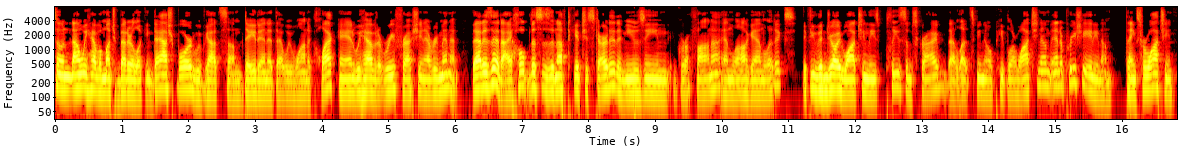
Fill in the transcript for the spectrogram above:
So now we have a much better looking dashboard. We've got some data in it that we want to collect and we have it refreshing every minute. That is it. I hope this is enough to get you started in using Grafana and Log Analytics. If you've enjoyed watching these, please subscribe. That lets me know people are watching them and appreciating them. Thanks for watching.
